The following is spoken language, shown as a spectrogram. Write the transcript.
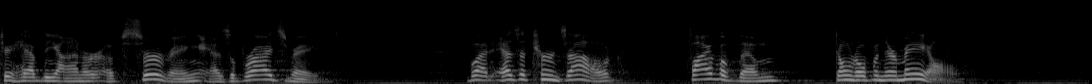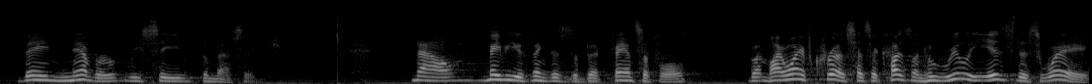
to have the honor of serving as a bridesmaid. But as it turns out, five of them don't open their mail. They never receive the message. Now, maybe you think this is a bit fanciful, but my wife Chris has a cousin who really is this way.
